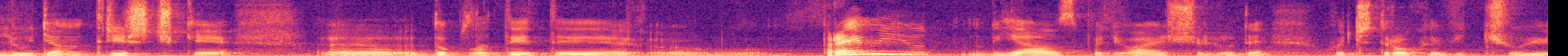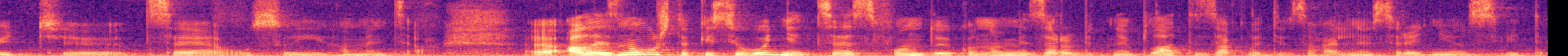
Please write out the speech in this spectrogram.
людям трішечки е, доплатити е, премію. Я сподіваюся, що люди хоч трохи відчують е, це у своїх гаманцях. Але знову ж таки, сьогодні це з фонду економії заробітної плати закладів загальної середньої освіти.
